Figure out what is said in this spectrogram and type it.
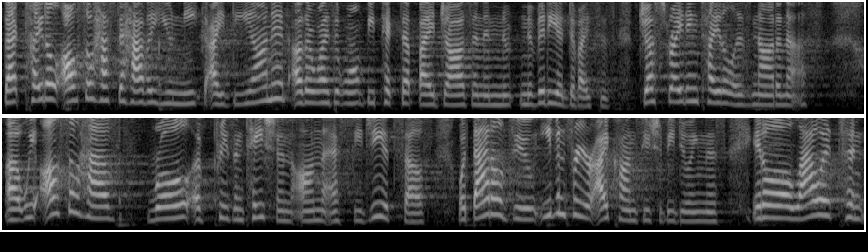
That title also has to have a unique ID on it, otherwise it won't be picked up by JAWS and NVDA devices. Just writing title is not enough. Uh, we also have role of presentation on the SVG itself. What that'll do, even for your icons, you should be doing this. It'll allow it to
